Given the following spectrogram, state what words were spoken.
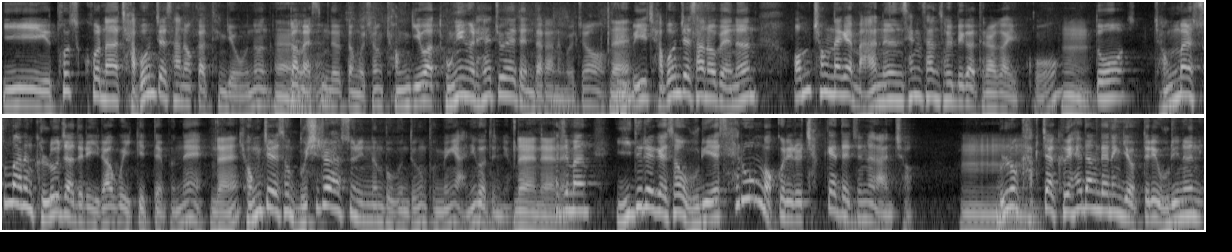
이 포스코나 자본재 산업 같은 경우는 네. 아까 말씀드렸던 것처럼 경기와 동행을 해줘야 된다라는 거죠. 네. 이 자본재 산업에는 엄청나게 많은 생산 설비가 들어가 있고 음. 또 정말 수많은 근로자들이 일하고 있기 때문에 네. 경제에서 무시를 할 수 있는 부분 등은 분명히 아니거든요. 네, 네. 하지만 이들에게서 우리의 새로운 먹거리를 찾게 되지는 않죠. 음. 물론 각자 그 해당되는 기업들이 우리는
